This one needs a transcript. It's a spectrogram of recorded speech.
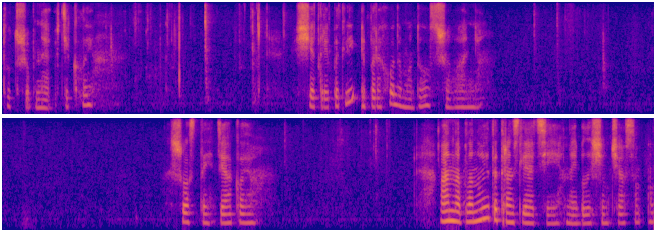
тут, щоб не втекли. Ще три петлі і переходимо до зшивання. Шостий, дякую. Анна, плануєте трансляції найближчим часом? Ой,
